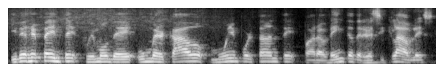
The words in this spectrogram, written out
Y de repente fuimos de un mercado muy importante para venta de reciclables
